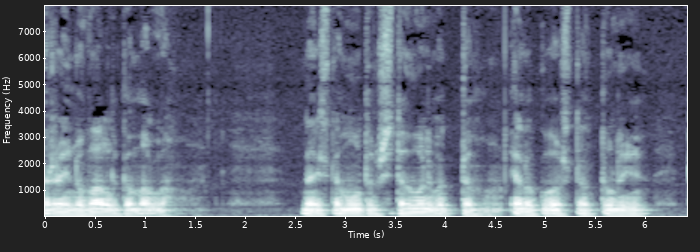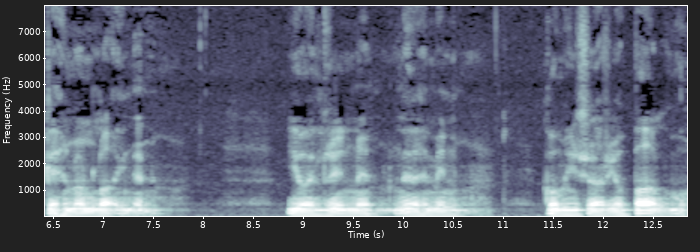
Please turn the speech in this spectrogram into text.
Reino Valkamalla. Näistä muutoksista huolimatta elokuvasta tuli kehnonlainen. Joel Rinne, myöhemmin komisario Palmu,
